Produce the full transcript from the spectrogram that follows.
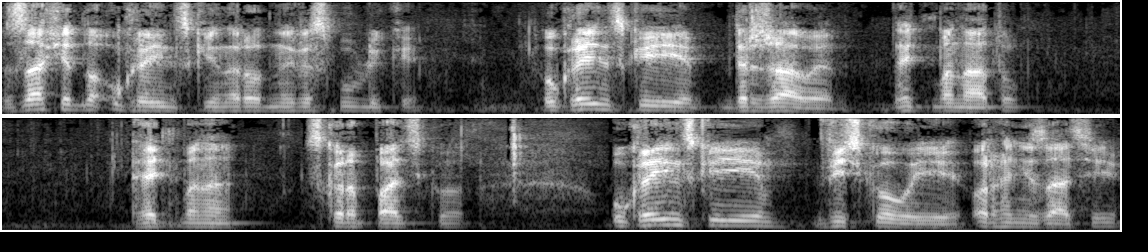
Західноукраїнської Народної Республіки, Української держави гетьманату, гетьмана Скоропадського, Української військової організації,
